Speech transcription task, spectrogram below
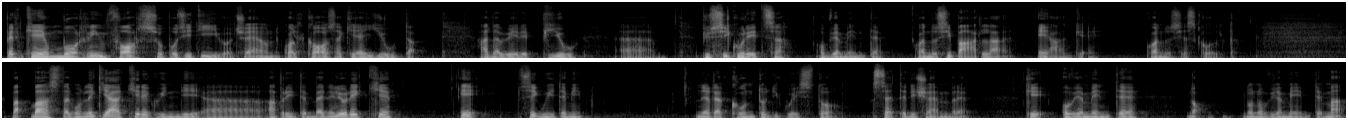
perché è un buon rinforzo positivo, cioè un qualcosa che aiuta ad avere più, eh, più sicurezza, ovviamente, quando si parla e anche quando si ascolta. Ma basta con le chiacchiere, quindi eh, aprite bene le orecchie e seguitemi nel racconto di questo 7 dicembre che ovviamente, no, non ovviamente, ma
